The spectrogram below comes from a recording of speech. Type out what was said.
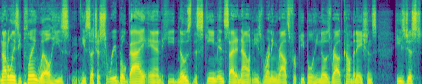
not only is he playing well, he's he's such a cerebral guy, and he knows the scheme inside and out, and he's running routes for people. He knows route combinations. He's just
